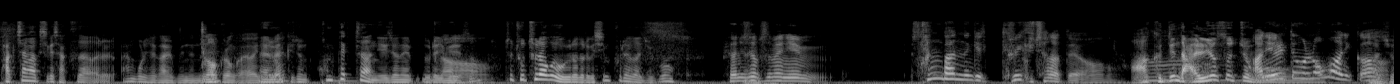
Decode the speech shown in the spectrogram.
박창학 씨가 작사를 한 걸로 제가 알고 있는데. 어, 그런가요? 네, 이렇게 좀 컴팩트한 예전의 노래에 비해서 어. 좀 좋더라고요. 오히려 되게 심플해가지고. 편지섭 선배님 상 받는 게 그렇게 귀찮았대요. 아, 그때 난리였었죠. 뭐. 아니, 1등을 너무 하니까. 맞아.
